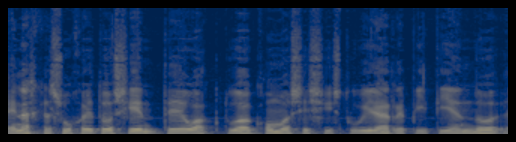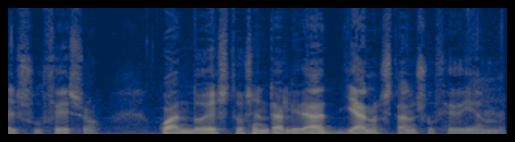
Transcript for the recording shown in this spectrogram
en las que el sujeto siente o actúa como si se estuviera repitiendo el suceso, cuando estos en realidad ya no están sucediendo.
